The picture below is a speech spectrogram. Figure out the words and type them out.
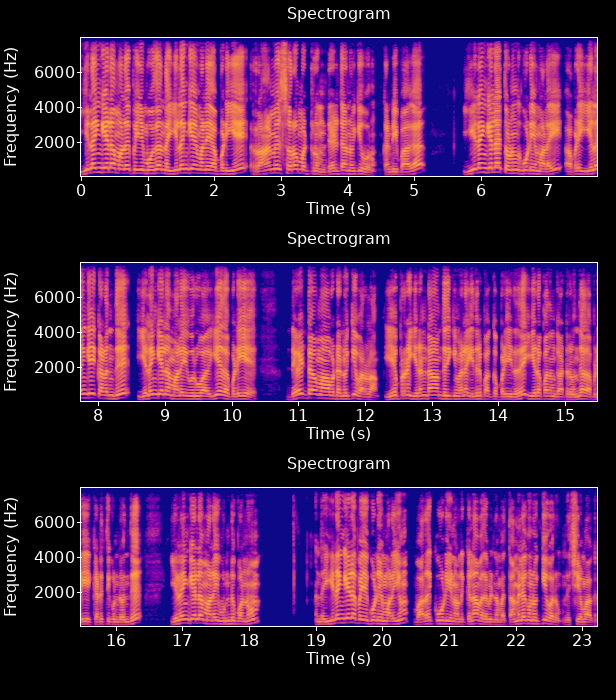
இலங்கையில் மழை பெய்யும் போது அந்த இலங்கை மலை அப்படியே ராமேஸ்வரம் மற்றும் டெல்டா நோக்கி வரும். கண்டிப்பாக இலங்கையில் தொடங்கக்கூடிய மழை அப்படியே இலங்கை கடந்து இலங்கையில் மழை உருவாகி அது அப்படியே டெல்டா மாவட்டம் நோக்கி வரலாம். ஏப்ரல் இரண்டாம் தேதிக்கு மேலே எதிர்பார்க்கப்படுகிறது. ஈரப்பதம் காற்று வந்து அது அப்படியே கடத்தி கொண்டு வந்து இலங்கையில் மழை உண்டு பண்ணும். அந்த இலங்கையில் பெய்யக்கூடிய மழையும் வரக்கூடிய நாட்கள்லாம் அதை நம்ம தமிழகம் நோக்கி வரும் நிச்சயமாக.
